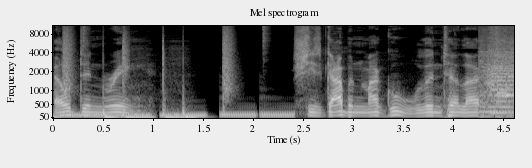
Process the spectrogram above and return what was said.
Elden Ring. She's gobbing my ghoul until I.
